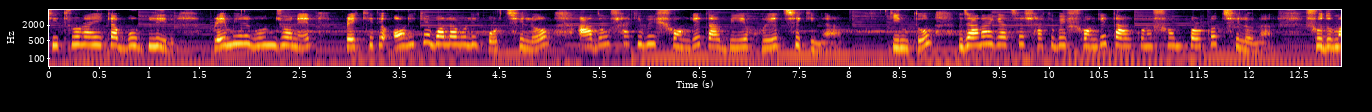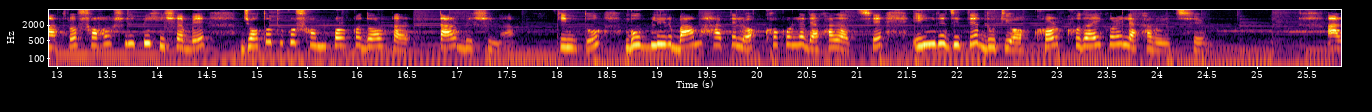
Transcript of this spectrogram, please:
চিত্রনায়িকা বুবলির প্রেমের গুঞ্জনের প্রেক্ষিতে অনেকে বলা বলি করছিল, আদৌ সাকিবের সঙ্গে তার বিয়ে হয়েছে কিনা? কিন্তু জানা গেছে সাকিবের সঙ্গে তার কোনো সম্পর্ক ছিল না। শুধুমাত্র সহশিল্পী হিসেবে যতটুকু সম্পর্ক দরকার, তার বেশি না। কিন্তু বুবলির বাম হাতে লক্ষ্য করলে দেখা যাচ্ছে ইংরেজিতে দুটি অক্ষর খোদাই করে লেখা রয়েছে। আর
